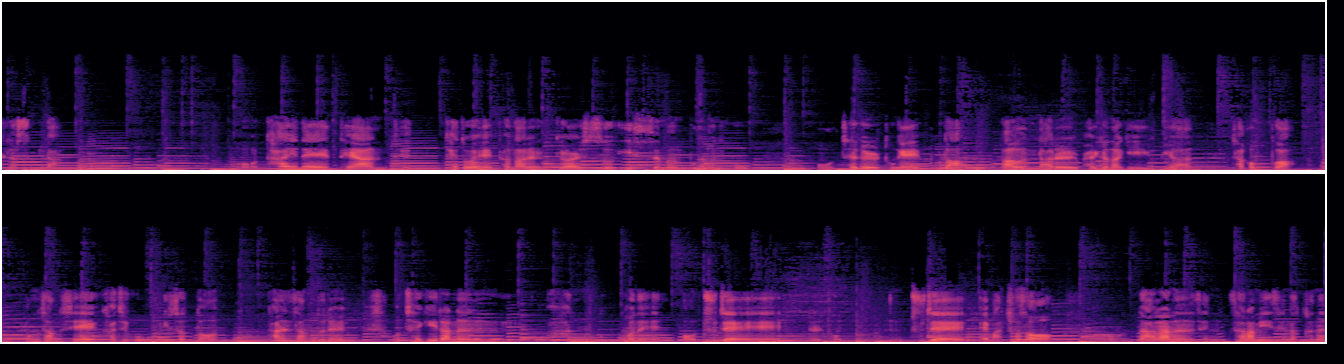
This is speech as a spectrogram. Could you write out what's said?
드렸습니다. 어, 타인에 대한 태, 도의 변화를 꾀할 수 있음은 물론이고 책을 통해 보다 나은 나를 발견하기 위한 작업과 평상시에 가지고 있었던 단상들을 어, 책이라는 한 권의 어, 주제를 통, 음, 주제에 맞춰서 어, 나라는 생, 사람이 생각하는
